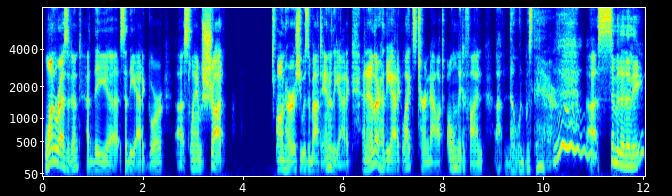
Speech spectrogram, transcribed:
One resident had the uh, said the attic door uh, slammed shut on her as she was about to enter the attic, and another had the attic lights turned out only to find uh, no one was there. Uh, similarly,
